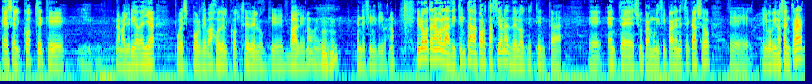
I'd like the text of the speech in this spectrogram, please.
es el coste que y la mayoría de ellas pues por debajo del coste de lo que vale, ¿no? En definitiva, ¿no? Y luego tenemos las distintas aportaciones de los distintas eh, ente supramunicipal, en este caso eh, el Gobierno Central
